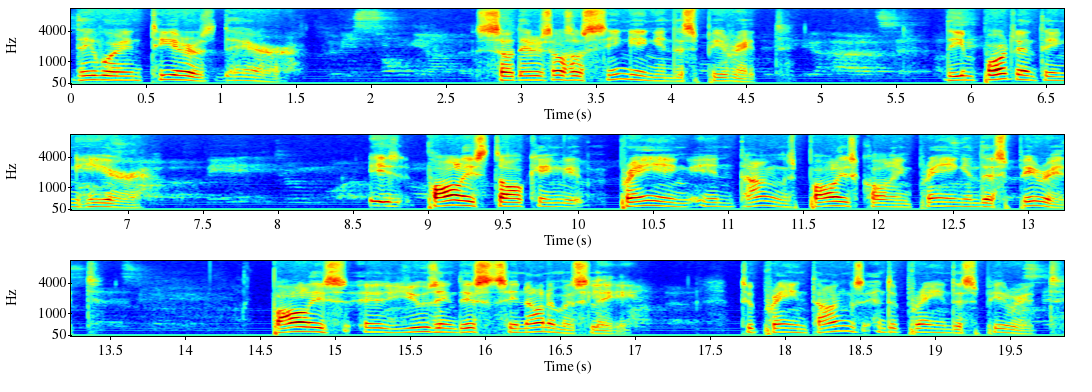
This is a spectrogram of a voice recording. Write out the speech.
They were in tears there. So there is also singing in the Spirit. The important thing here is Paul is talking praying in tongues. Paul is calling praying in the Spirit. Paul is uh, using this synonymously to pray in tongues and to pray in the Spirit.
